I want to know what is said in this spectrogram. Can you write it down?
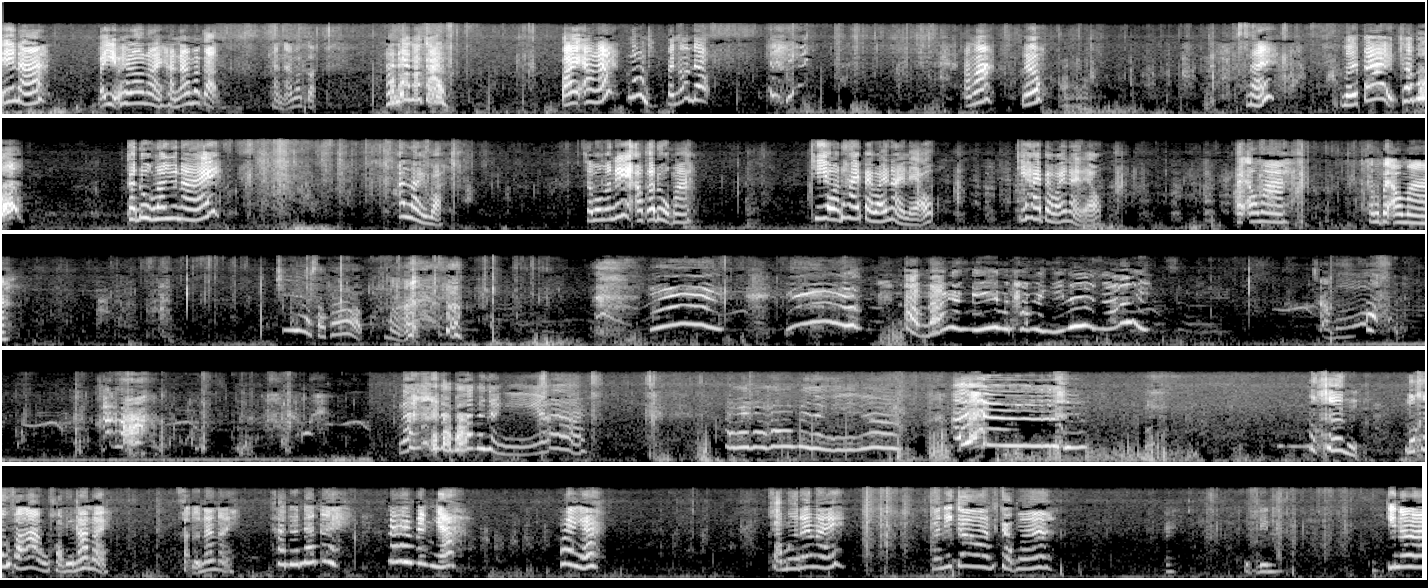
นี่นะ ไปหยิบให้เราหน่อย หันหน้ามาก่อน หันหน้ามาก่อน หันหน้ามาก่อน ไปเอานะ นู่น ไปนู่นเดี๋ยว เอามา เร็ว ไหน เลยไปชาบู กระดูกเราอยู่ไหน อะไรวะชาบูมานี่ เอากระดูกมา ที่โยนให้ไปไว้ไหนแล้ว ที่ให้ไปไว้ไหนแล้ว ไปเอามาชาบูไปเอามา สภาพหมาอาบน้ำอย่างนี้มันทำอย่างนี้ได้ยังไงชาบูขึ้นมาแล้วทำไมสภาพเป็นอย่างนี้อะทำไมสภาพมันเป็นอย่างนี้อะลูกครึ่งลูกครึ่งฝรั่งขอดูหน้าหน่อยขอดูหน้าหน่อยขอดูหน้าหน่อยหน้าเป็นไงเป็นไงขอมือได้ไหม มา นี่ก่อน กลับมาอะขุดดิน กินอะไร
